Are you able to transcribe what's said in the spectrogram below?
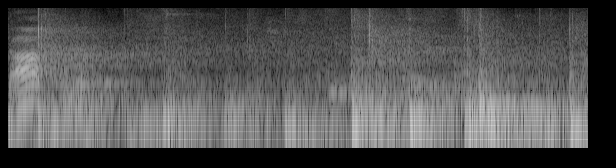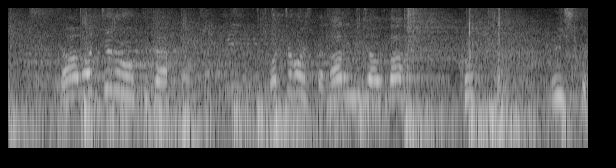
За. За гэнэ хүүхдээ. Болж байгаа шүү дээ. Гар ингэж авлаа. Хөл энэ шүү.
